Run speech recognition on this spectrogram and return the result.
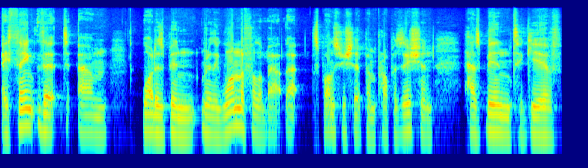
I think that um, what has been really wonderful about that sponsorship and proposition has been to give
